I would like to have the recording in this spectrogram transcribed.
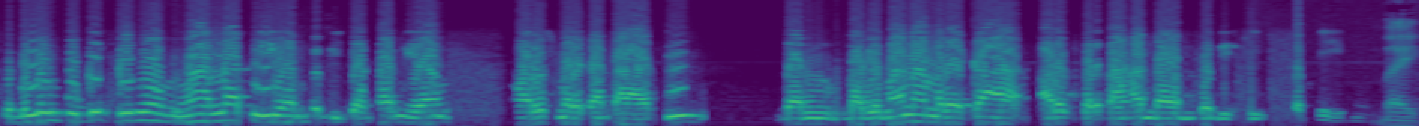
sebelum publik bingung mana pilihan kebijakan yang harus mereka taati dan bagaimana mereka harus bertahan dalam kondisi seperti ini. Baik,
